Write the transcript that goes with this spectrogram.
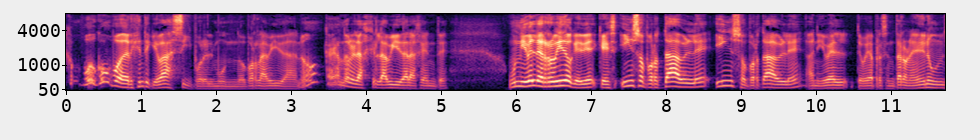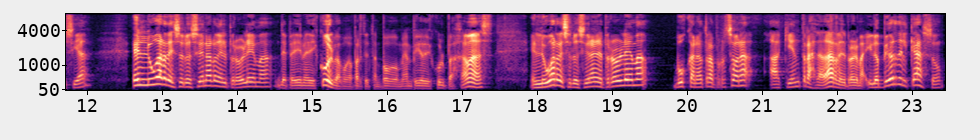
¿Cómo, puede haber gente que va así por el mundo, por la vida, ¿no? Cagándole la, vida a la gente. Un nivel de ruido que, que es insoportable, insoportable, a nivel, te voy a presentar una denuncia, en lugar de solucionar el problema, de pedirme disculpas, porque aparte tampoco me han pedido disculpas jamás, en lugar de solucionar el problema, buscan a otra persona a quien trasladarle el problema. Y lo peor del caso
